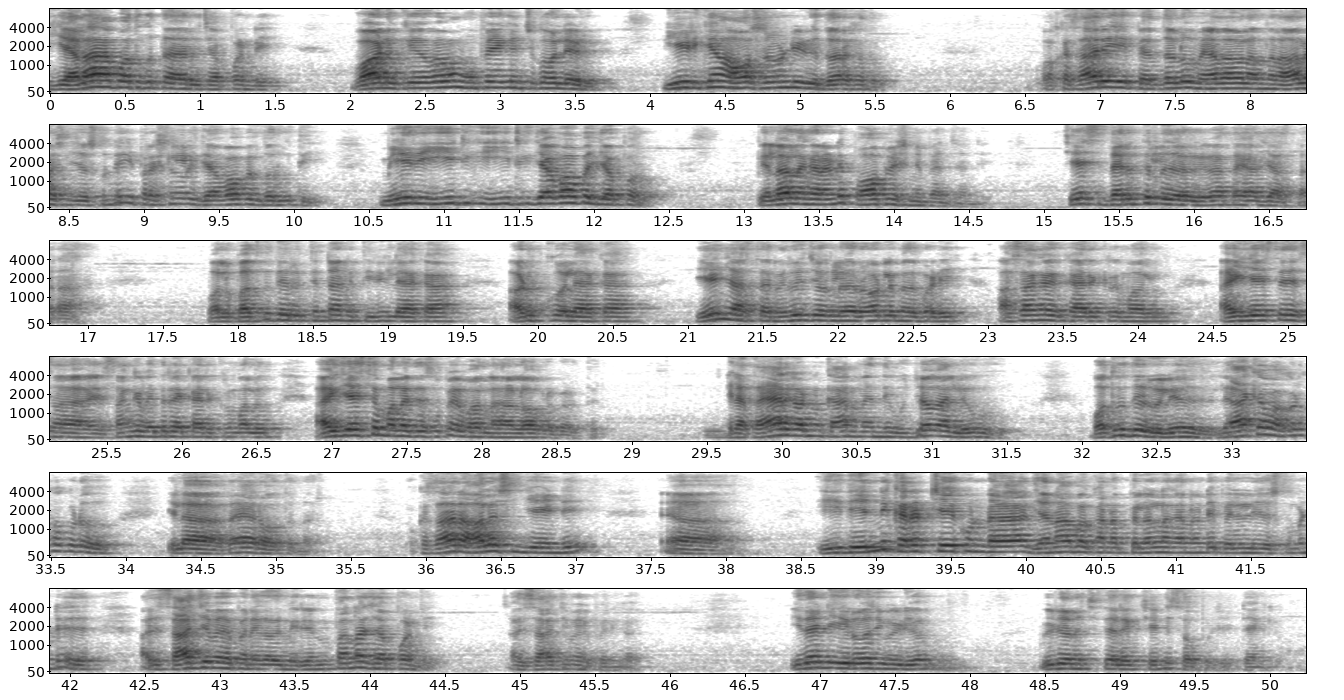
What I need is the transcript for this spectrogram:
ఇక ఎలా బతుకుతారు చెప్పండి? వాడికి ఏమో ఉపయోగించుకోలేడు. వీడికేం అవసరం ఉండి వీడికి దొరకదు. ఒకసారి పెద్దలు మేధావులు అందరూ ఆలోచన చేసుకుంటే ఈ ప్రశ్నలకు జవాబులు దొరుకుతాయి. మీరు వీటికి వీటికి జవాబులు చెప్పరు. పిల్లల్ని కానంటే పాపులేషన్ పెంచండి. చేసి దరిద్రులుగా తయారు చేస్తారా? వాళ్ళు బతుకు తెరుగు తినడానికి అడుక్కోలేక ఏం చేస్తారు? నిరుద్యోగులు రోడ్ల మీద పడి అసాంఘిక కార్యక్రమాలు అవి చేస్తే సంఘ వ్యతిరేక కార్యక్రమాలు అవి చేస్తే మళ్ళీ దేశంపై వాళ్ళని లోపల పెడతారు. ఇలా తయారు కావడం కారణం ఏంది? ఉద్యోగాలు లేవు. బతుకు తెరువు లేదు. లేక ఒకడికొకడు ఇలా తయారవుతున్నారు. ఒకసారి ఆలోచన చేయండి. ఇది ఎన్ని కరెక్ట్ చేయకుండా జనాభా కన్నా పిల్లల్ని కనండి పెళ్ళిళ్ళు చేసుకోమంటే అది సాధ్యమయ్యే పని కాదు. మీరు ఎంతన్నా చెప్పండి. అది సాధ్యమయ్యే పని కాదు. ఇదండి ఈరోజు వీడియో. వీడియో నచ్చితే లైక్ చేయండి సపోర్ట్ చేయండి. Thank you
